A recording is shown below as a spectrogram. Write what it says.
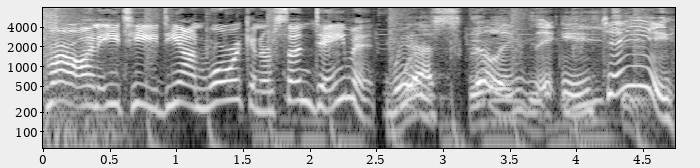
Tomorrow on ET, Dionne Warwick and her son Damon. We are spilling the ET.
